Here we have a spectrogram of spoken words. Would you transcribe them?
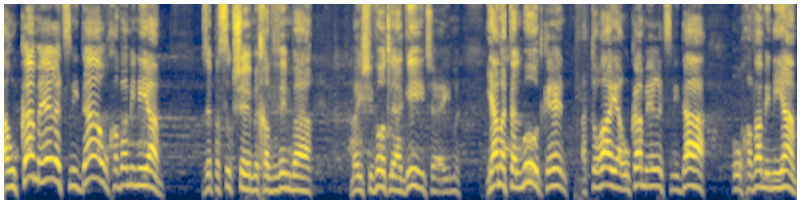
ארוכה מארץ מידה ורחבה מני ים. זה פסוק שמחבבים ב, בישיבות להגיד, ים התלמוד, כן, התורה היא ארוכה מארץ מידה ורחבה מני ים.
